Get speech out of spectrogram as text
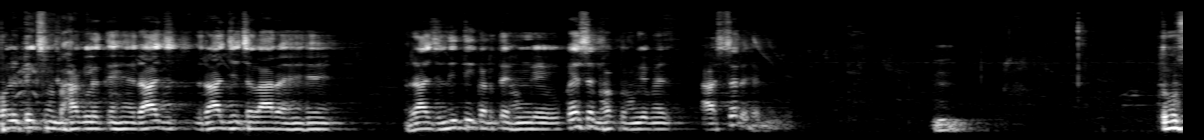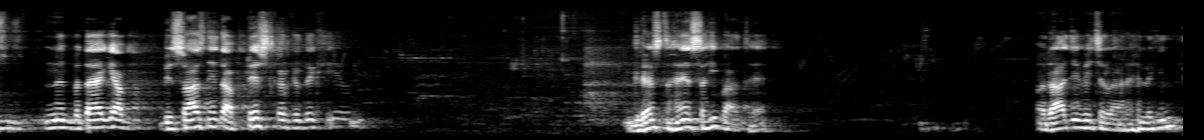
पॉलिटिक्स में भाग लेते हैं, राज, राज्य चला रहे हैं, राजनीति करते होंगे, वो कैसे भक्त होंगे? मैं आश्चर्य है मुझे। हम्म। तो उसने बताया कि आप विश्वास नहीं तो आप टेस्ट करके देखिए। गृहस्थ हैं, सही बात है। राज्य भी चला रहे हैं, लेकिन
